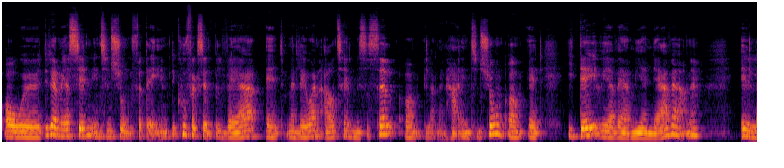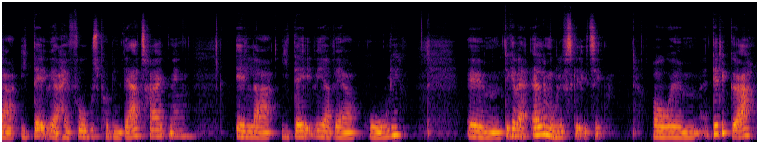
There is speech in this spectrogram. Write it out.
Og øh, det der med at sætte en intention for dagen, det kunne for eksempel være, at man laver en aftale med sig selv om, eller man har en intention om, at i dag vil jeg være mere nærværende, eller i dag vil jeg have fokus på min vejrtrækning, eller i dag vil jeg være rolig. Øhm, det kan være alle mulige forskellige ting. Og øhm, det det gør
